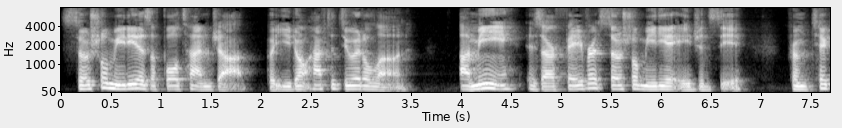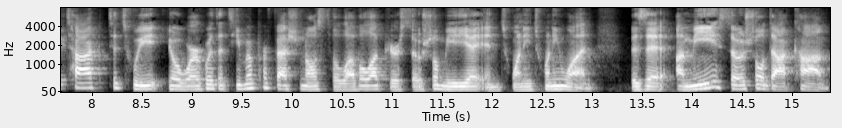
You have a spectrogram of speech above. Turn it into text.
Social media is a full time job, but you don't have to do it alone. Amie is our favorite social media agency. From TikTok to Tweet, you'll work with a team of professionals to level up your social media in 2021. Visit amiesocial.com.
